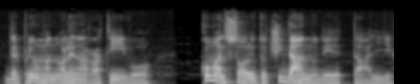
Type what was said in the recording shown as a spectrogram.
del primo manuale narrativo, come al solito ci danno dei dettagli.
